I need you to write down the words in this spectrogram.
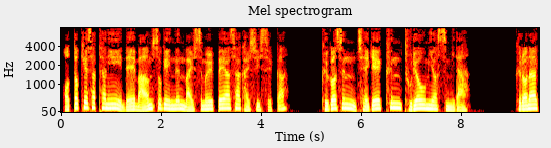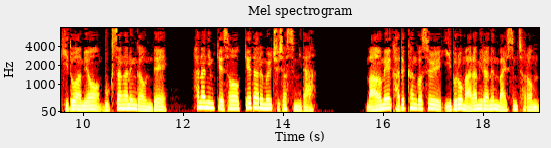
어떻게 사탄이 내 마음 속에 있는 말씀을 빼앗아 갈 수 있을까? 그것은 제게 큰 두려움이었습니다. 그러나 기도하며 묵상하는 가운데 하나님께서 깨달음을 주셨습니다. 마음에 가득한 것을 입으로 말함이라는 말씀처럼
